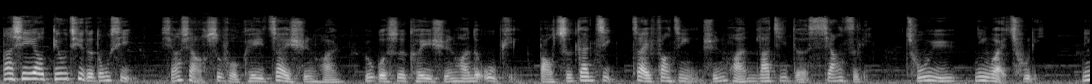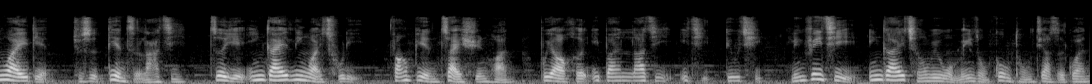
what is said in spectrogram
那些要丢弃的东西，想想是否可以再循环。如果是可以循环的物品，保持干净，再放进循环垃圾的箱子里，厨余另外处理。另外一点就是电子垃圾，这也应该另外处理，方便再循环，不要和一般垃圾一起丢弃。零废弃应该成为我们一种共同价值观，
